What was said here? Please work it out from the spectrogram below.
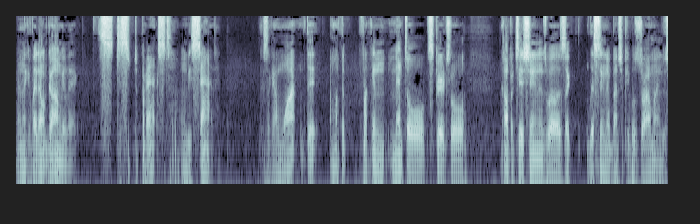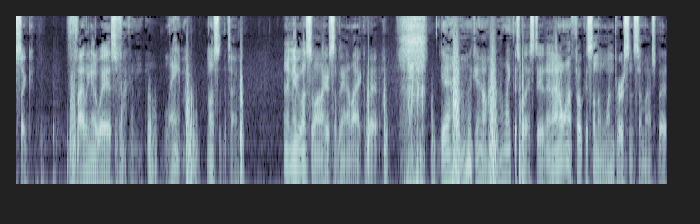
And like, if I don't go, I'm gonna be like, depressed. I'm gonna be sad because like I want the I want the fucking mental, spiritual competition as well as like listening to a bunch of people's drama and just like filing it away is fucking lame most of the time. And then maybe once in a while I'll hear something I like, but yeah, I'm gonna go. I like this place, dude, and I don't want to focus on the one person so much, but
